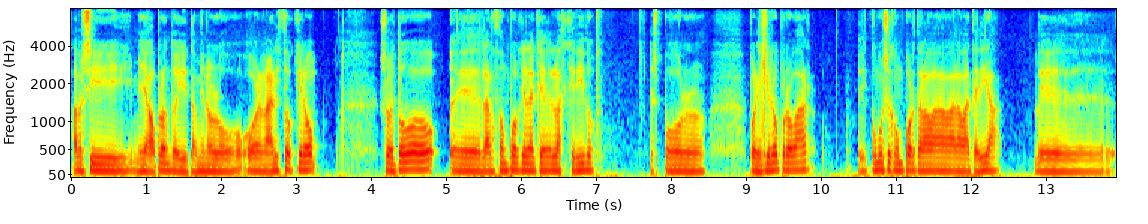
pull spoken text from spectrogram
a ver si me llega pronto y también os lo, analizo. Quiero, sobre todo, eh, la razón por la que lo he adquirido es por porque quiero probar eh, cómo se comporta la, batería del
